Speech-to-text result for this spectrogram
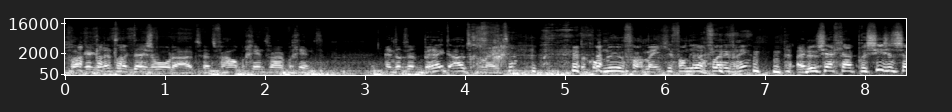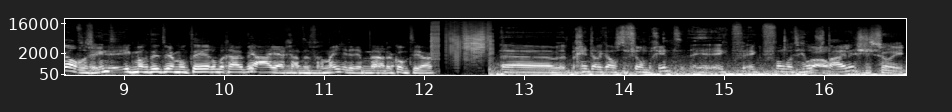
sprak ik letterlijk deze woorden uit. Het verhaal begint waar het begint. En dat werd breed uitgemeten. er komt nu een fragmentje van die aflevering. En nu zeg jij precies hetzelfde, vriend. Ik mag dit weer monteren, begrijp ik? Ja, jij gaat het fragmentje erin Nou, pakken. daar komt hij hoor. Eh, het begint eigenlijk als de film begint. Ik, ik vond het heel Wow. stylish. Sorry,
